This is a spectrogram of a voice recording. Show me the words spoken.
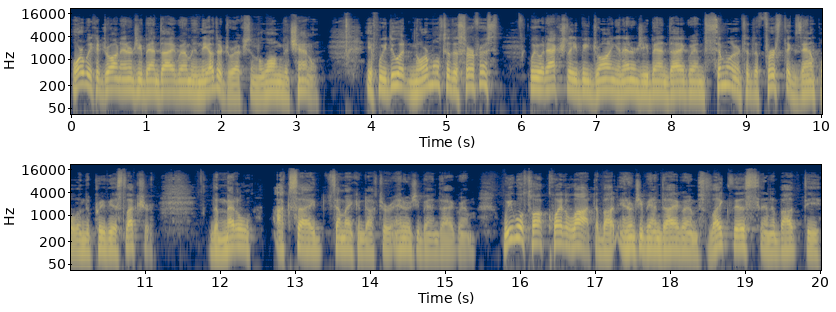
Or we could draw an energy band diagram in the other direction along the channel. If we do it normal to the surface, we would actually be drawing an energy band diagram similar to the first example in the previous lecture. The metal oxide semiconductor energy band diagram. We will talk quite a lot about energy band diagrams like this and about the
